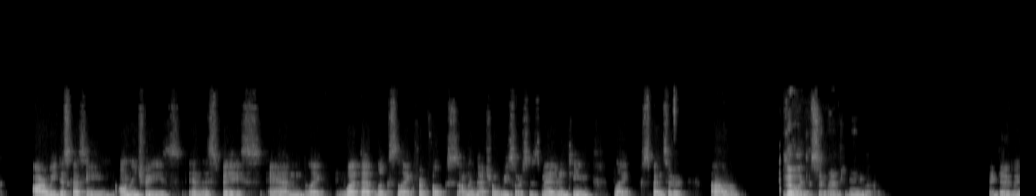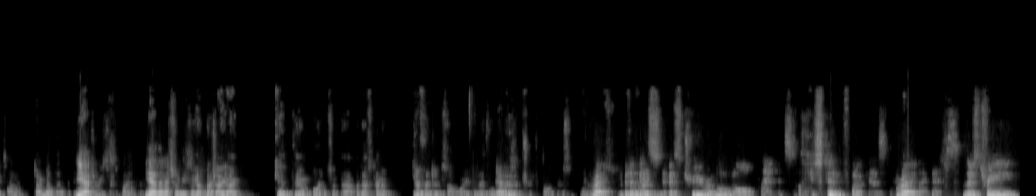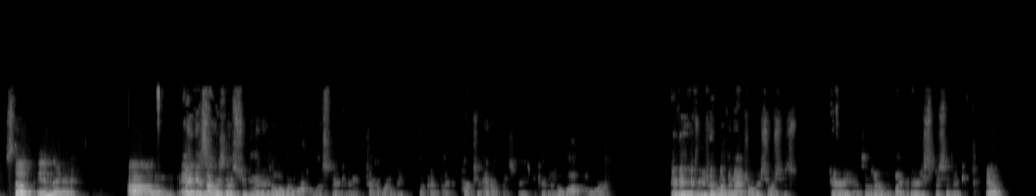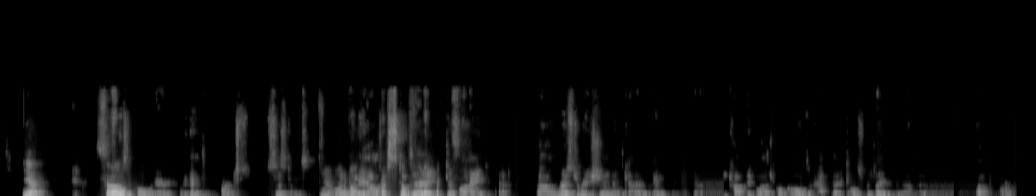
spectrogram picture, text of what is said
are we discussing only trees in this space and like what that looks like for folks on the natural resources management team, like Spencer. Um, Is that like the SNRAMP, you mean? The- I think that was talking, talking about the. Yeah. natural resource plan. yeah, the natural resource. Yeah, which plan. I, I get the importance of that, but that's kind of different in some way, because I think it is a tree focus. you know, Right. it's- But if it's, if it's tree removal, plant installation focused, Right. like this. there's tree stuff in there. Um, I and- guess I was assuming that it's a little bit more holistic and kind of when we look at like parks and open space, because there's a lot more. If, if you're talking about the natural resources areas, those are like very specific yeah. Yeah. So physical area within the parks systems. Yeah, what about the all rest of very defined, uh, restoration and kind of, and kind of eco- ecological goals and habitat goals related to them that, uh, are,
